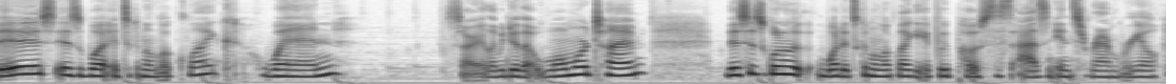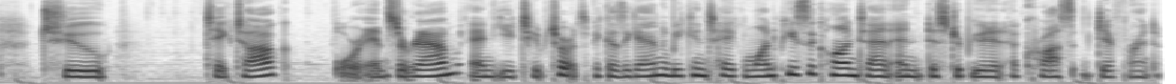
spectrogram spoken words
this is what it's going to look like when, sorry, let me do that one more time. This is gonna, what it's going to look like if we post this as an Instagram reel to TikTok or Instagram and YouTube Shorts because again, we can take one piece of content and distribute it across different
